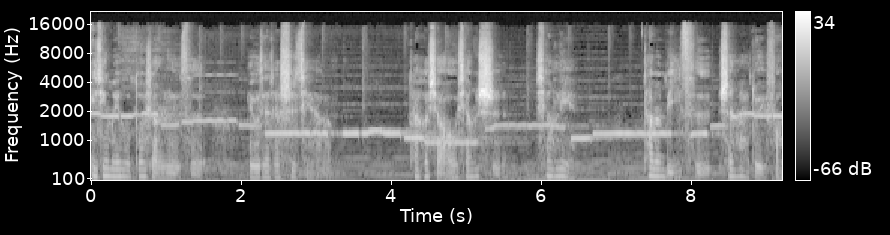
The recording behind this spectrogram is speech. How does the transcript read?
已经没有多少日子留在这世界了。他和小欧相识、相恋，他们彼此深爱对方。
